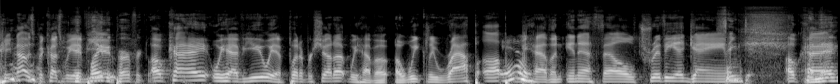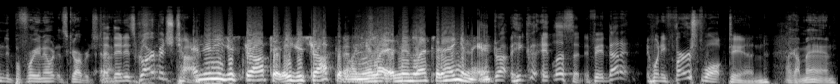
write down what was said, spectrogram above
He knows because we have played you it perfectly. Okay, we have you. We have put up or shut up. We have a, a weekly wrap up. Yeah. We have an NFL trivia game. Okay, And then before you know it, it's garbage time. and then it's garbage time. And then he just dropped it. He just dropped it on you let- and then left it hanging there. he dropped. He could it, listen. If he had done it when he first walked in, like a man.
